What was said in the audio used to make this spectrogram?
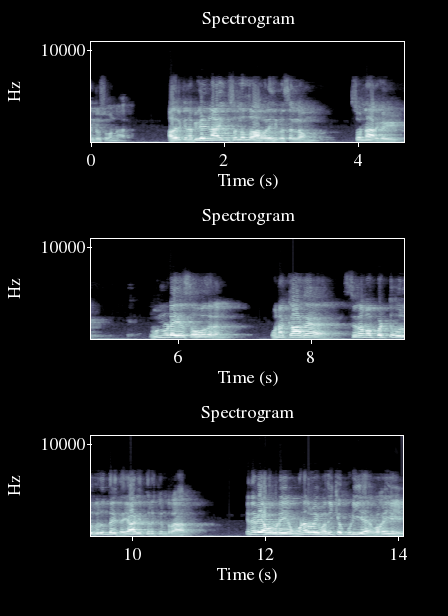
என்று சொன்னார். அதற்கு நபிகள் நாயகம் ஸல்லல்லாஹு அலஹி வசல்லம் சொன்னார்கள் உன்னுடைய சகோதரன் உனக்காக சிரமப்பட்டு ஒரு விருந்தை தயாரித்திருக்கின்றார். எனவே அவருடைய உணர்வை மதிக்கக்கூடிய வகையில்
